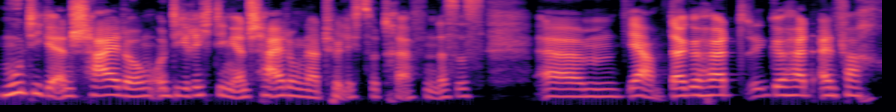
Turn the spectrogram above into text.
mutige Entscheidungen und die richtigen Entscheidungen natürlich zu treffen. Das ist, ähm, ja, da gehört, gehört einfach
